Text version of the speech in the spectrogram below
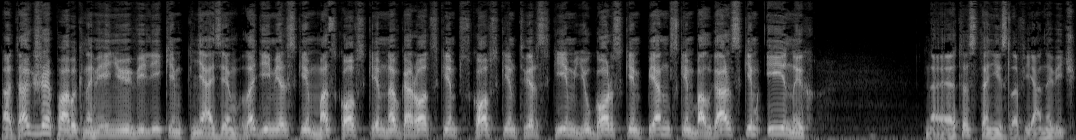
а также по обыкновению великим князем Владимирским, Московским, Новгородским, Псковским, Тверским, Югорским, Пермским, Болгарским и иных. На это Станислав Янович,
